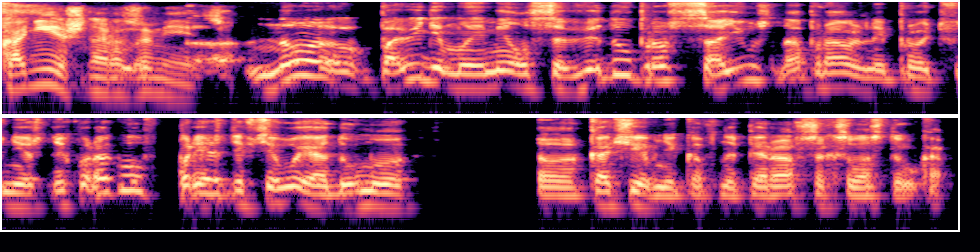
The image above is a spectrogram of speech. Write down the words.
Конечно, разумеется. Но, по-видимому, имелся в виду просто союз, направленный против внешних врагов, прежде всего, я думаю, э, кочевников, напиравших с Востока.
